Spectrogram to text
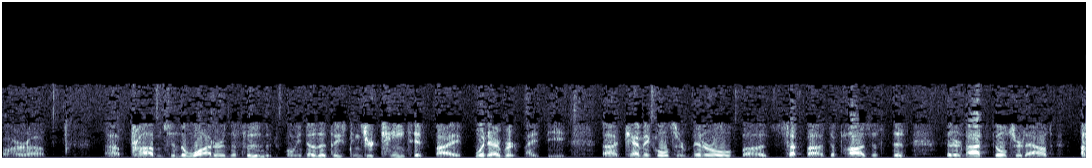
are uh, uh, problems in the water and the food. When we know that these things are tainted by whatever it might be, uh, chemicals or mineral uh, uh, deposits that that are not filtered out, a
